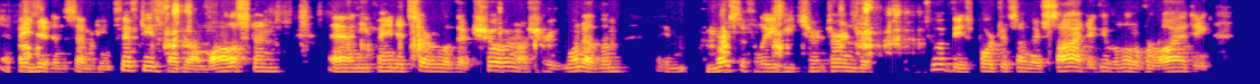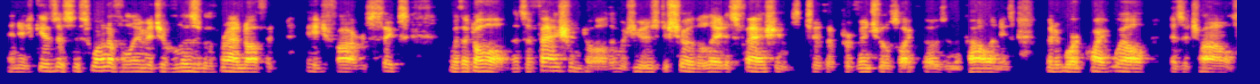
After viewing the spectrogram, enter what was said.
and painted in the 1750s by John Wollaston. And he painted several of their children. I'll show you one of them. And mercifully, he turned the, two of these portraits on their side to give a little variety. And he gives us this wonderful image of Elizabeth Randolph at age five or six with a doll. It's a fashion doll that was used to show the latest fashions to the provincials like those in the colonies, but it worked quite well as a child's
